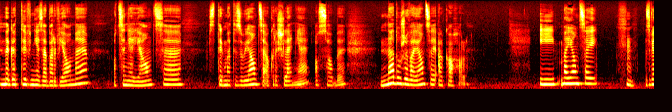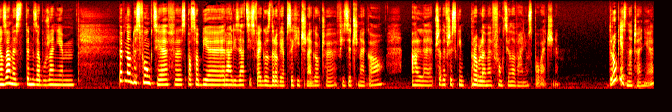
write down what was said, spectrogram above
negatywnie zabarwione, oceniające, stygmatyzujące określenie osoby nadużywającej alkohol i mającej związane z tym zaburzeniem pewną dysfunkcję w sposobie realizacji swojego zdrowia psychicznego czy fizycznego, ale przede wszystkim problemy w funkcjonowaniu społecznym. Drugie znaczenie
